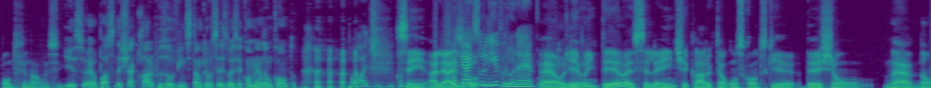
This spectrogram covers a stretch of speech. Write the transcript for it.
ponto final, assim. Isso, eu posso deixar claro para os ouvintes, então, que vocês dois recomendam um conto? Pode, recomendo. Sim, aliás... Aliás, o, o livro, né? O é, livro o livro inteiro é excelente, claro que tem alguns contos que deixam, né, não,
